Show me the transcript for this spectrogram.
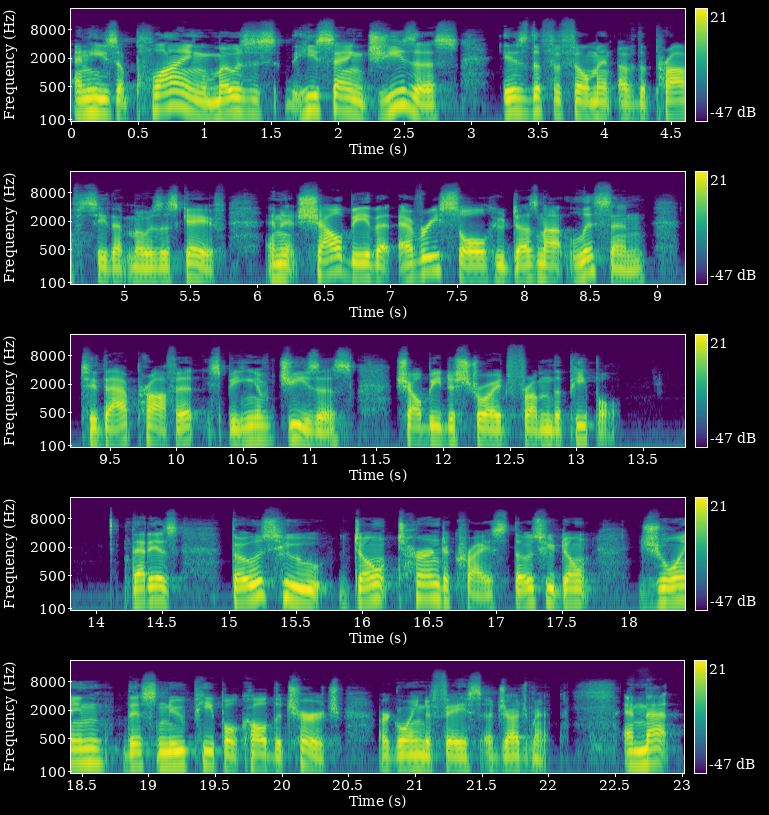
and he's applying Moses. He's saying Jesus is the fulfillment of the prophecy that Moses gave. And it shall be that every soul who does not listen to that prophet, speaking of Jesus, shall be destroyed from the people. That is, those who don't turn to Christ, those who don't join this new people called the church, are going to face a judgment. And that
